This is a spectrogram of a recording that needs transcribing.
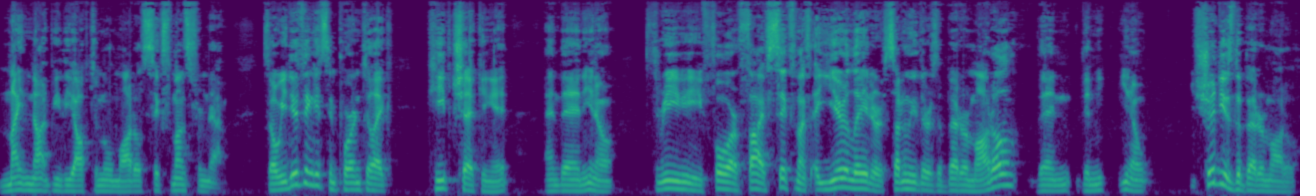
might not be the optimal model six months from now. So we do think it's important to like keep checking it, and then you know three, four, five, six months, a year later, suddenly there's a better model. Then then you know you should use the better model.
